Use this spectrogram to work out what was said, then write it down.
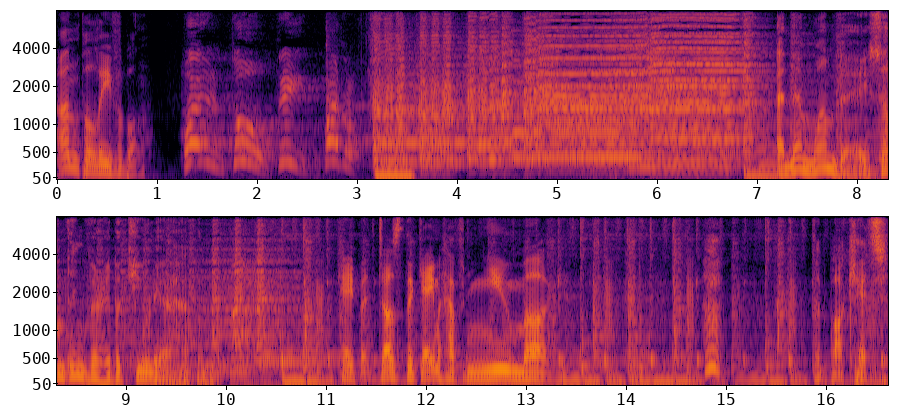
Unbelievable. One, two, three, cuatro. And then one day, something very peculiar happened. Okay, but does the game have new mug? the bucket.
